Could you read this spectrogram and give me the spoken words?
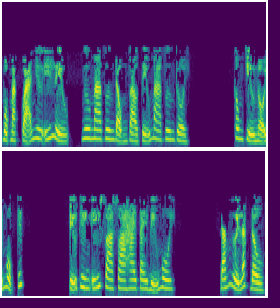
một mặt quả như ý liệu, ngưu ma vương động vào tiểu ma vương rồi. Không chịu nổi một kích. Tiểu thiên ý xoa xoa hai tay biểu môi. Đám người lắc đầu,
